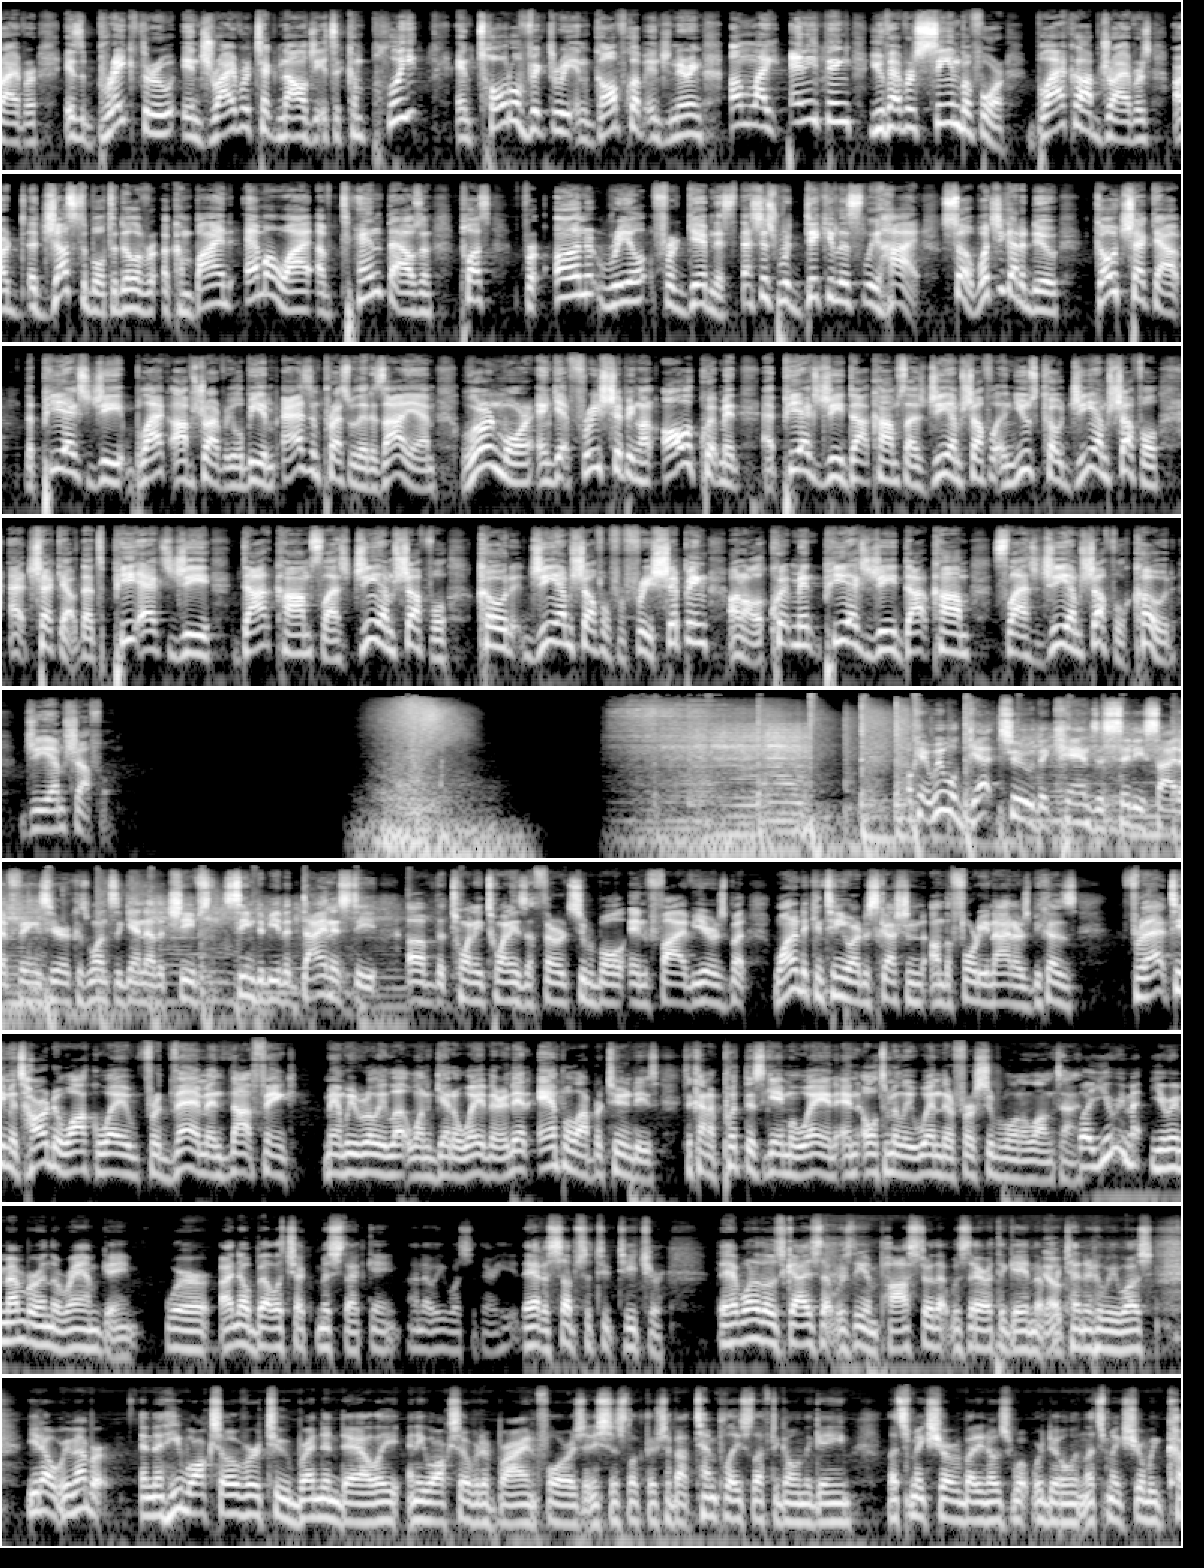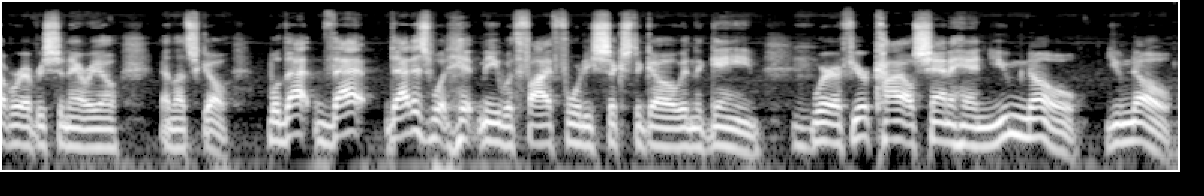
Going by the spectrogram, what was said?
driver is a breakthrough in driver technology. It's a complete and total victory in golf club engineering, unlike anything you've ever seen before. Black Ops drivers are adjustable to deliver a combined MOI of 10,000 plus for unreal forgiveness. That's just ridiculously high. So, what you got to do, go check out the PXG Black Ops driver. You'll be as impressed with it as I am. Learn more and get free shipping on all equipment at pxg.com slash gmshuffle and use code gmshuffle at checkout. That's pxg.com slash gmshuffle, code gmshuffle for free shipping on all equipment, pxg.com slash gmshuffle, code gmshuffle. Okay, we will get to the Kansas City side of things here because once again, now the Chiefs seem to be the dynasty of the 2020s, a third Super Bowl in five years. But wanted to continue our discussion on the 49ers because for that team, it's hard to walk away for them and not think, man, we really let one get away there. And they had ample opportunities to kind of put this game away and, and ultimately win their first Super Bowl in a long time. Well, you, rem- you remember in the Ram game where I know Belichick missed that game. I know he wasn't there. He, they had a substitute teacher they had one of those guys that was the imposter that was there at the game that yep. pretended who he was. You know, remember, and then he walks over to Brendan Daly and he walks over to Brian Flores and he says, Look, there's about 10 plays left to go in the game. Let's make sure everybody knows what we're doing. Let's make sure we cover every scenario and let's go. Well, that that that is what hit me with 5:46 to go in the game, mm-hmm. where if you're Kyle Shanahan, you know, you know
